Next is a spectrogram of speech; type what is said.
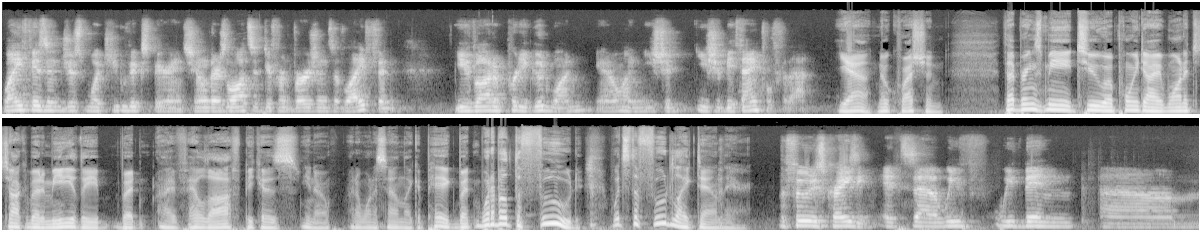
life isn't just what you've experienced. You know, there's lots of different versions of life and you've got a pretty good one, you know, and you should, you should be thankful for that. Yeah, no question. That brings me to a point I wanted to talk about immediately, but I've held off because, you know, I don't want to sound like a pig. But what about the food? What's the food like down there? The food is crazy. It's uh, we've we've been um,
